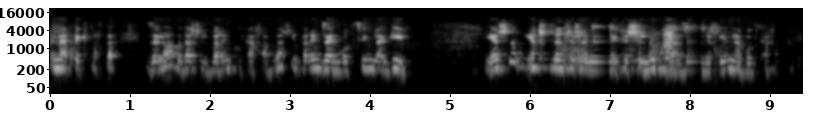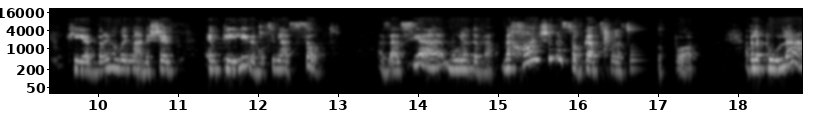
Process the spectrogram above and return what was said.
ומאפקת מחדש. זה לא עבודה של גברים כל כך, העבודה של גברים זה הם רוצים להגיב. יש, יש גברים שיש להם נפש של נוקבה, אז הם יכולים לעבוד ככה. כי הגברים אומרים, מה, נשב, הם פעילים, הם רוצים לעשות. אז העשייה מול הדבר. נכון שבסוף גם צריכים לעשות פה, אבל הפעולה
